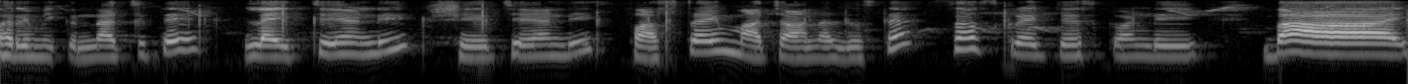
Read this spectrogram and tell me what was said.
మరి మీకు నచ్చితే లైక్ చేయండి షేర్ చేయండి. ఫస్ట్ టైం మా ఛానల్ చూస్తే సబ్స్క్రైబ్ చేసుకోండి. బాయ్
